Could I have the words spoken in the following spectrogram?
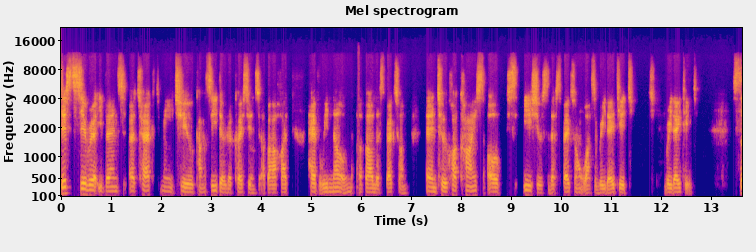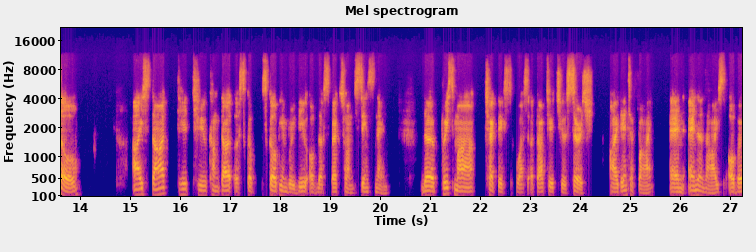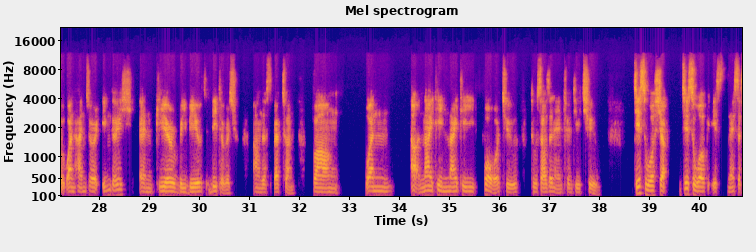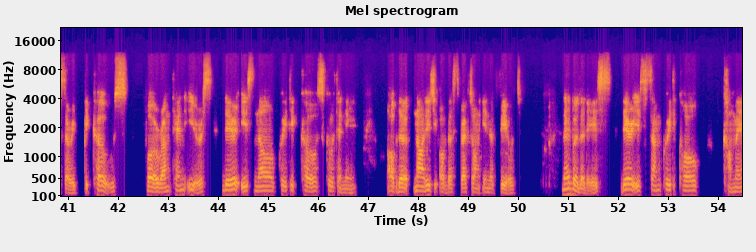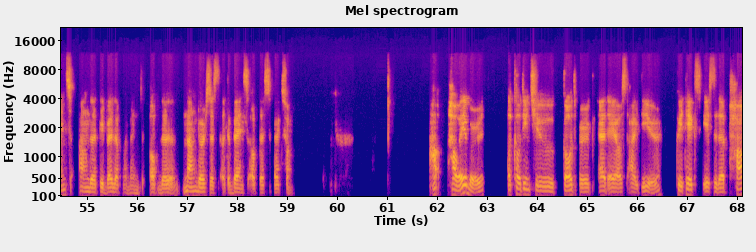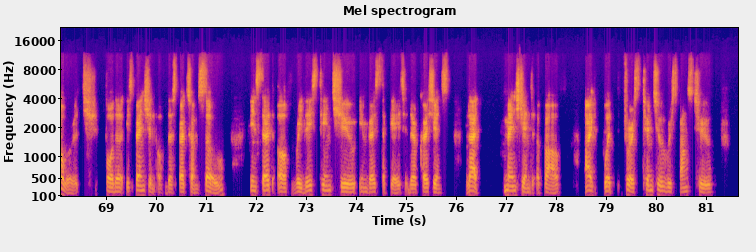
These several events attract me to consider the questions about what have we known about the spectrum and to what kinds of issues the spectrum was related. related. So I started to conduct a scoping review of the spectrum since then. The Prisma checklist was adopted to search, identify, and analyze over 100 English and peer-reviewed literature on the spectrum from one, uh, 1994 to 2022. This workshop, this work is necessary because for around 10 years, there is no critical scrutiny of the knowledge of the spectrum in the field. Nevertheless, there is some critical comments on the development of the non-versus advance of the spectrum. Ho- However, according to Goldberger et al.'s idea, critics is the power for the expansion of the spectrum. So instead of resisting to investigate the questions that mentioned above, I would first turn to response to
